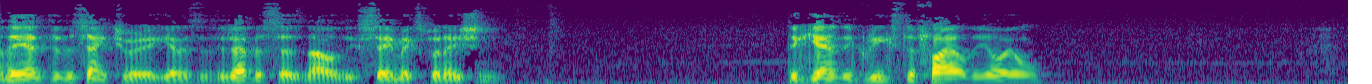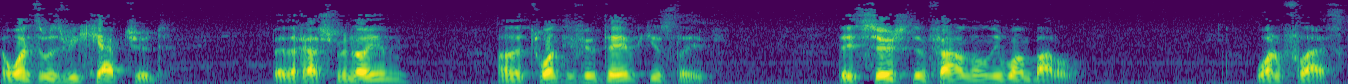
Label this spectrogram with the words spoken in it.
When they enter the sanctuary, again, as the Rebbe says now, the same explanation. Again, the Greeks defiled the oil, and once it was recaptured by the Hashmonaim on the 25th day of Kislev, they searched and found only one bottle, one flask,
